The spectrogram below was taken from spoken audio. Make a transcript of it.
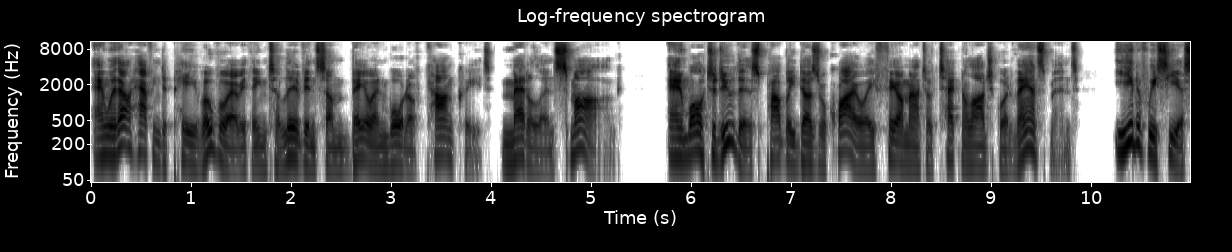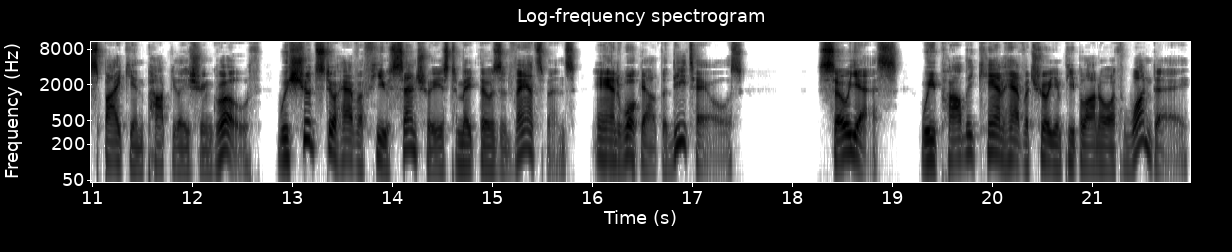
and without having to pave over everything to live in some barren world of concrete, metal, and smog. And while to do this probably does require a fair amount of technological advancement, even if we see a spike in population growth, we should still have a few centuries to make those advancements and work out the details, so, yes, we probably can have a trillion people on Earth one day,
